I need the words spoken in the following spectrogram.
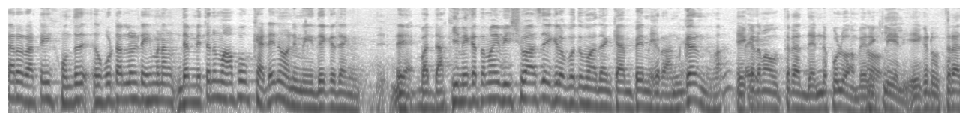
කර රටේ හොඳ හොටල්ලට එහම ද මෙතන මාපෝ කැඩෙනවන මේ දෙක දැන්. දකිනක තමයි විශ්වාසය කල පොතුමා දැන් කැම්පෙන් රන් කරනවා. ඒකම උත්තර දෙන්න පුළුවන් බෙර කලිය ඒකට උත්තර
